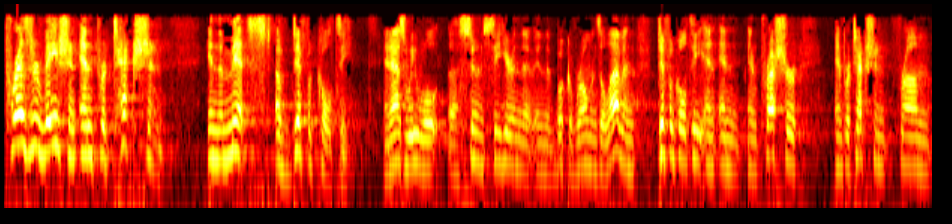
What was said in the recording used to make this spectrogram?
preservation and protection in the midst of difficulty. And as we will uh, soon see here in the, in the book of Romans 11, difficulty and, and, and pressure and protection from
